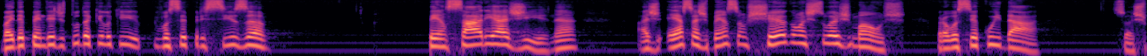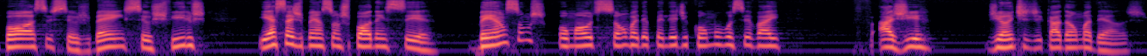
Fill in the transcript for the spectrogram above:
Vai depender de tudo aquilo que você precisa pensar e agir, né? As, essas bênçãos chegam às suas mãos para você cuidar, suas posses, seus bens, seus filhos. E essas bênçãos podem ser bênçãos ou maldição, vai depender de como você vai agir diante de cada uma delas.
